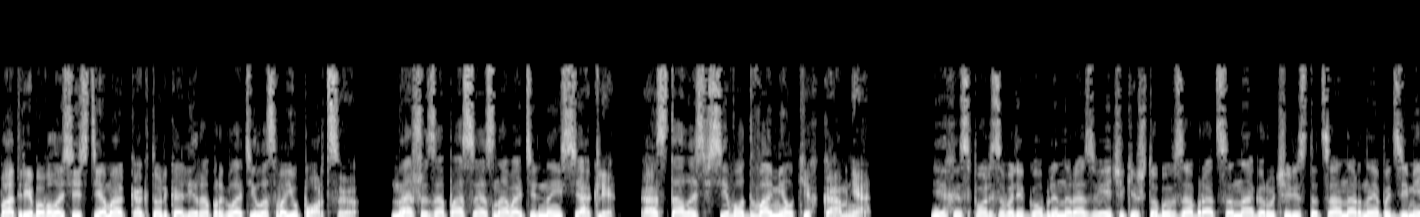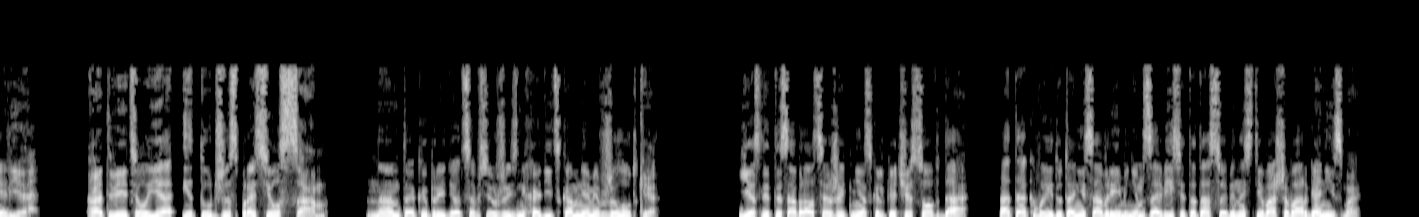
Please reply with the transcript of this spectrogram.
потребовала система, как только Лира проглотила свою порцию. Наши запасы основательно иссякли, осталось всего два мелких камня. Их использовали гоблины-разведчики, чтобы взобраться на гору через стационарное подземелье. — ответил я и тут же спросил сам. «Нам так и придется всю жизнь ходить с камнями в желудке?» «Если ты собрался жить несколько часов, да. А так выйдут они со временем, зависит от особенностей вашего организма.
